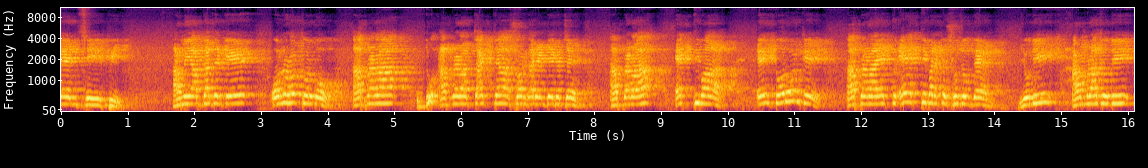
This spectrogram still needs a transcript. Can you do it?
এনসিপি আমি আপনাদেরকে অনুরোধ করব, আপনারা আপনারা চারটা সরকারের দেখেছেন। আপনারা একটিবার এই তরুণকে আপনারা একটু একটিবার একটা সুযোগ দেন। যদি আমরা যদি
